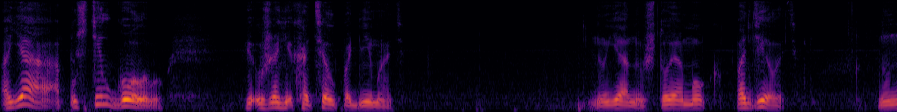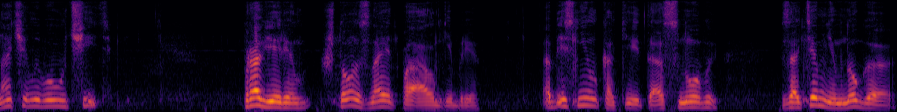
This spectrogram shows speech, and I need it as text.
а я опустил голову и уже не хотел поднимать. Ну я, ну что я мог поделать? Ну начал его учить. Проверил, что он знает по алгебре. Объяснил какие-то основы. Затем немного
